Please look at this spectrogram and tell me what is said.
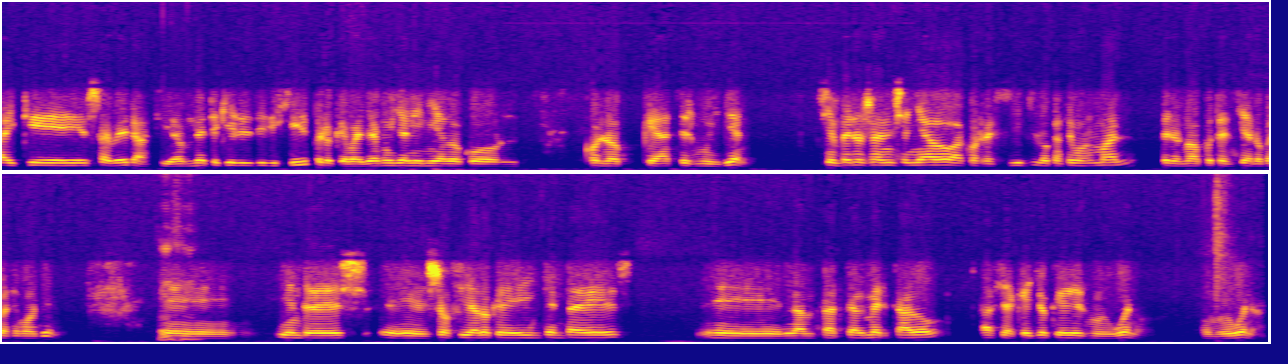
hay que saber hacia dónde te quieres dirigir, pero que vaya muy alineado con, con lo que haces muy bien. Siempre nos han enseñado a corregir lo que hacemos mal, pero no a potenciar lo que hacemos bien. eh, y entonces eh, Sofía lo que intenta es eh, lanzarte al mercado hacia aquello que es muy bueno o muy buena.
